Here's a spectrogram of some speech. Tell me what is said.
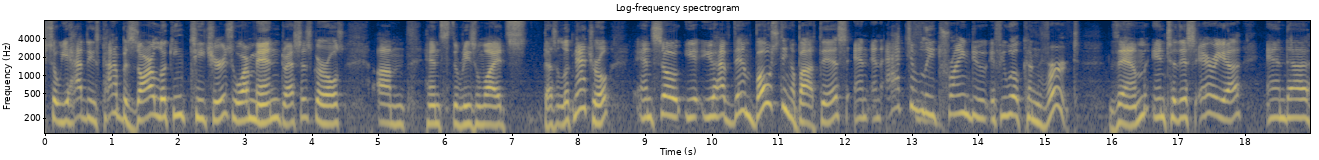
so you have these kind of bizarre-looking teachers who are men dressed as girls. Um, hence the reason why it doesn't look natural. And so you, you have them boasting about this and, and actively trying to, if you will, convert them into this area. And uh,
